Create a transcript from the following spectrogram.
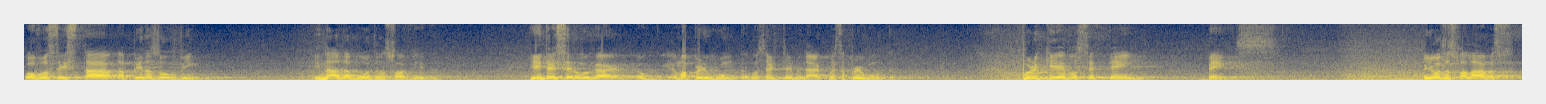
ou você está apenas ouvindo e nada muda na sua vida. E em terceiro lugar, é uma pergunta, eu gostaria de terminar com essa pergunta: Por que você tem bens? Em outras palavras,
